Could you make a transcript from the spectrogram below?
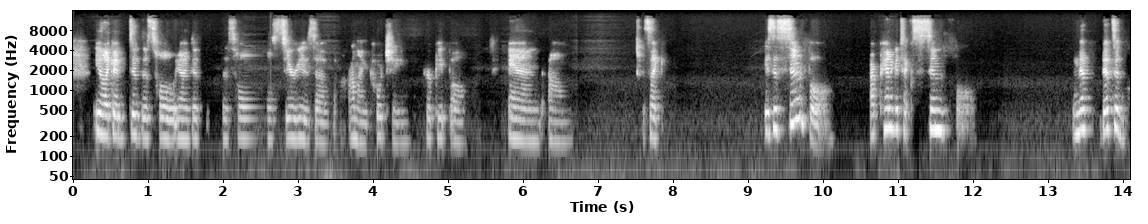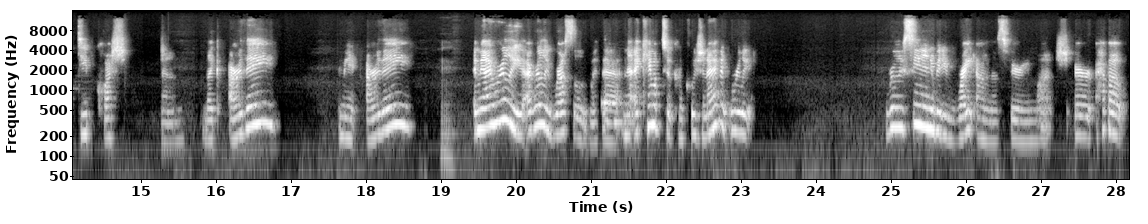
you know like i did this whole you know i did this whole series of online coaching for people and um it's like is it sinful? Are panic attacks sinful? And that that's a deep question. Like are they? I mean are they? Hmm. i mean i really i really wrestled with that and i came up to a conclusion. I haven't really really seen anybody write on this very much or how about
